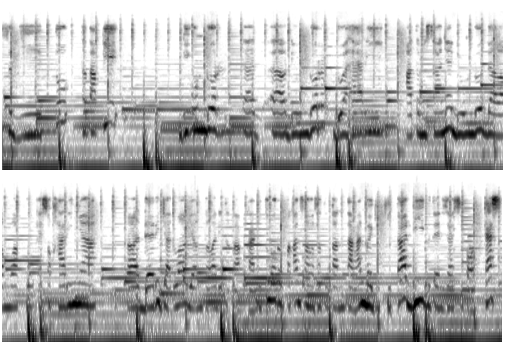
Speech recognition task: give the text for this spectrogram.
segitu tetapi diundur uh, uh, diundur dua hari atau misalnya diundur dalam waktu esok harinya uh, dari jadwal yang telah ditetapkan. Itu merupakan salah satu tantangan bagi kita di Digitalisasi Podcast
